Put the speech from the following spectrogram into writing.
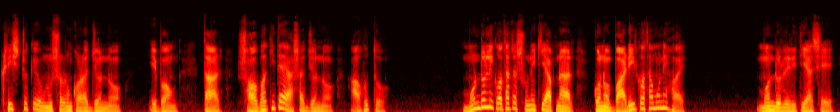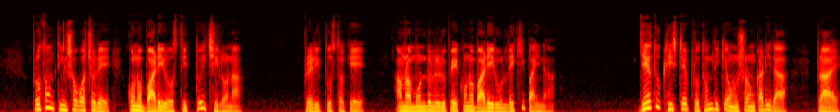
খ্রিস্টকে অনুসরণ করার জন্য এবং তার সহভাগিতায় আসার জন্য আহুত। মণ্ডলী কথাটা শুনে কি আপনার কোনো বাড়ির কথা মনে হয়? মণ্ডলের ইতিহাসে প্রথম তিনশো বছরে কোনো বাড়ির অস্তিত্বই ছিল না। প্রেরিত পুস্তকে আমরা মণ্ডলী রূপে কোনো বাড়ির উল্লেখই পাই না। যেহেতু খ্রিস্টের প্রথম দিকে অনুসরণকারীরা প্রায়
